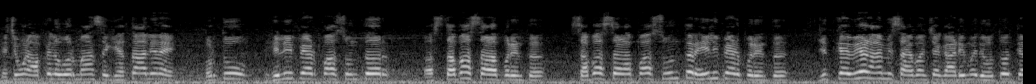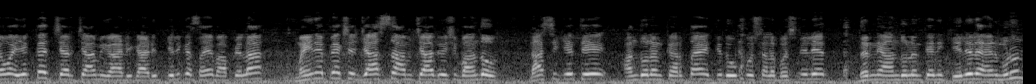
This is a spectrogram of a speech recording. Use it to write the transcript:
त्याच्यामुळे आपल्याला वर माणसं घेता आले नाही. परंतु हेलिपॅडपासून तर स्तभास्थळापर्यंत सभास्थळापासून तर हेलिपॅड पर्यंत. जितक्या वेळ आम्ही साहेबांच्या गाडीमध्ये होतो तेव्हा एकच चर्चा आम्ही गाडी गाडीत केली की साहेब आपल्याला महिन्यापेक्षा जास्त आमचे आदिवासी बांधव नाशिक येथे आंदोलन करतायत तिथे उपोषणाला बसलेले आहेत. धरणे आंदोलन त्यांनी केलेलं आहे. आणि म्हणून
